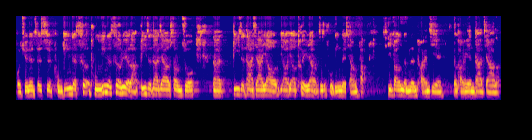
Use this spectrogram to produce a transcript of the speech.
我觉得这是普丁的策，普丁的策略啦，逼着大家要上桌，那逼着大家要要要退让，这是普丁的想法。西方能不能团结，就考验大家了。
